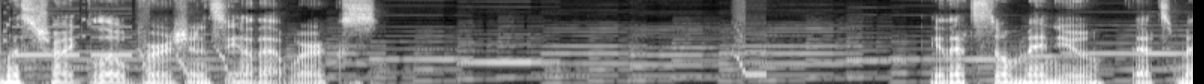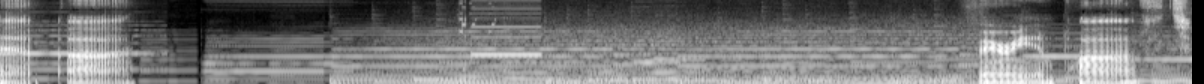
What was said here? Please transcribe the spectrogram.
Let's try globe version and see how that works. Yeah, that's still menu. That's map. Ah. Fairy and Poft.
